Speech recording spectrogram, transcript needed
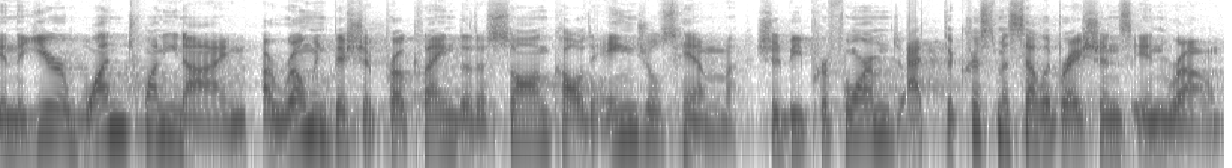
In the year 129, a Roman bishop proclaimed that a song called Angel's Hymn should be performed at the Christmas celebrations in Rome.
